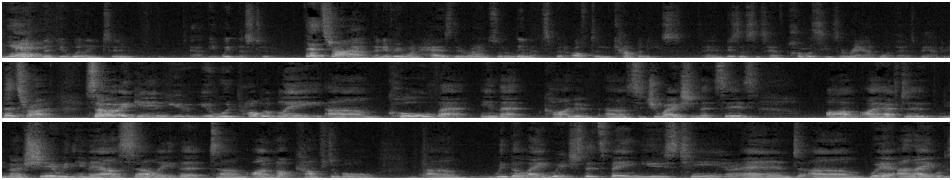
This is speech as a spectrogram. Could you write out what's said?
Yeah. that, that you're willing to uh, be witness to. That's right. Um, and everyone has their own sort of limits, but often companies and businesses have policies around what those boundaries That's are. right. So again, you you would probably um, call that in that kind of uh, situation that says, um, I have to, you know, share with you now, Sally, that um, I'm not comfortable um, with the language that's being used here, and um, we're unable to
